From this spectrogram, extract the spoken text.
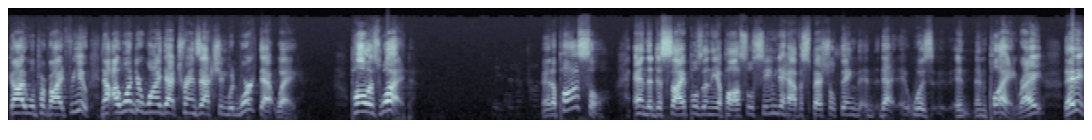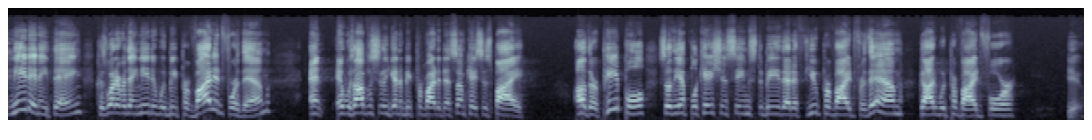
God will provide for you. Now, I wonder why that transaction would work that way. Paul is what? An apostle. And the disciples and the apostles seem to have a special thing that, that was in, in play, right? They didn't need anything because whatever they needed would be provided for them. And it was obviously going to be provided in some cases by other people. So the implication seems to be that if you provide for them, God would provide for you.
